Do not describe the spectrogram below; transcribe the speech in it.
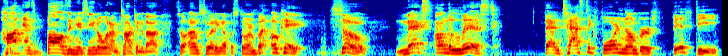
Hot as balls in here, so you know what I'm talking about. So I'm sweating up a storm, but okay. So next on the list, Fantastic Four number 50.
